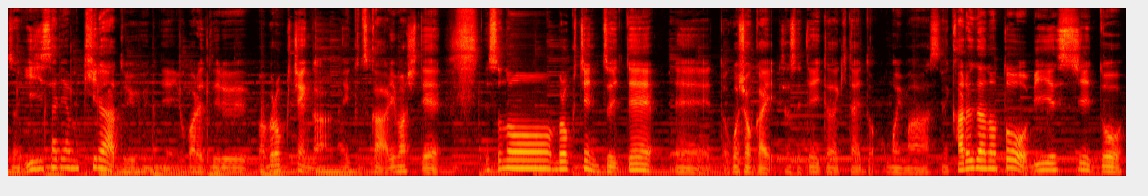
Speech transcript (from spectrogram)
そのイーサリアムキラーというふうにね、呼ばれている、まあ、ブロックチェーンがいくつかありまして、そのブロックチェーンについて、えーとご紹介させていただきたいと思います。ねカルダノと BSC と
